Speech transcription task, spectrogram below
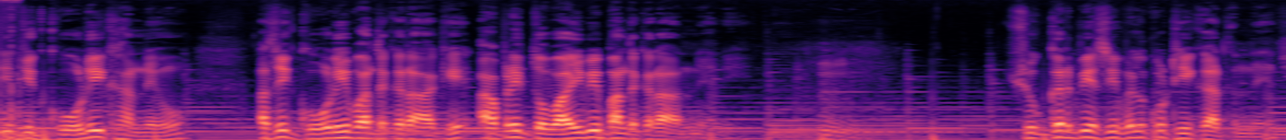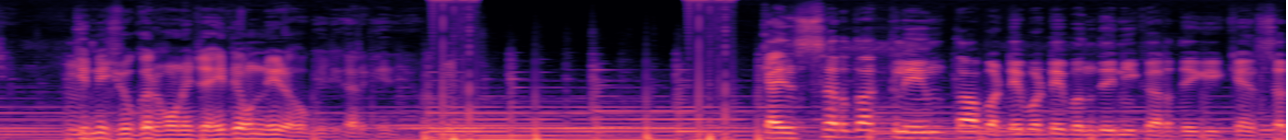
ਇਹ ਜੇ ਗੋਲੀ ਖਾਂਦੇ ਹੋ ਅਸੀਂ ਗੋਲੀ ਬੰਦ ਕਰਾ ਕੇ ਆਪਣੀ ਦਵਾਈ ਵੀ ਬੰਦ ਕਰਾ ਦਿੰਦੇ ਹਾਂ ਜੀ। ਸ਼ੂਗਰ ਵੀ ਅਸੀਂ ਬਿਲਕੁਲ ਠੀਕ ਕਰ ਦਿੰਦੇ ਹਾਂ ਜੀ। ਜਿੰਨੀ ਸ਼ੂਗਰ ਹੋਣੀ ਚਾਹੀਦੀ ਉਨੀ ਰਹੂਗੀ ਜੀ ਕਰਕੇ ਜੀ। ਕੈਂਸਰ ਦਾ ਕਲੇਮ ਤਾਂ ਵੱਡੇ ਵੱਡੇ ਬੰਦੇ ਨਹੀਂ ਕਰਦੇ ਕਿ ਕੈਂਸਰ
